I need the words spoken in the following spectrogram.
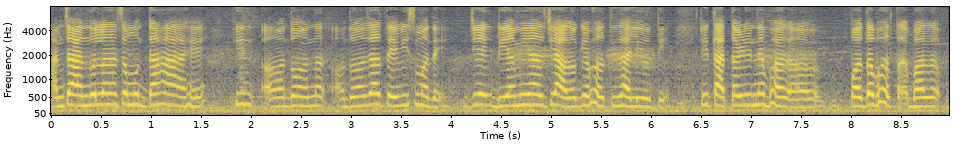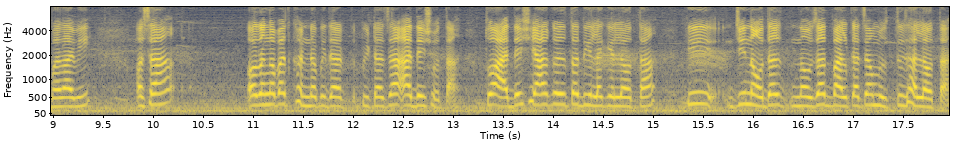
आमच्या आंदोलनाचा मुद्दा हा आहे की दोन दोन हजार तेवीसमध्ये जे डी एम ई आरची आरोग्य भरती झाली होती ती तातडीने भर पदं भरता भर भरावी असा औरंगाबाद खंडपीठा पीठाचा आदेश होता. तो आदेश याकरिता दिला गेला होता की जी नवजात नवजात बालकाचा मृत्यू झाला होता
